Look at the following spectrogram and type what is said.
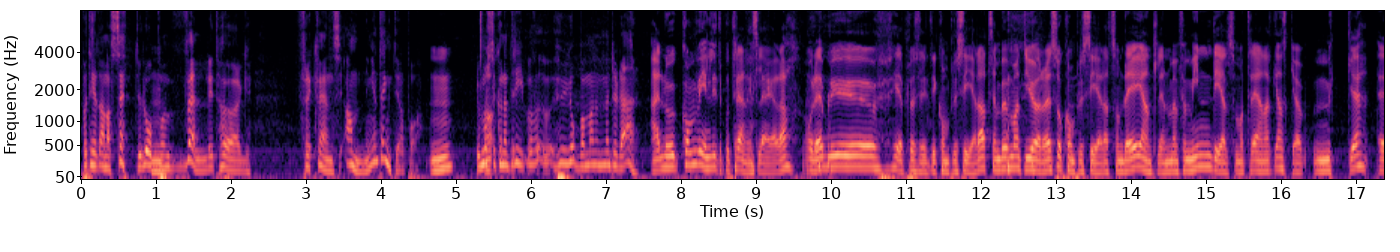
på ett helt annat sätt. Du låg på Mm. en väldigt hög frekvens i andningen tänkte jag på. Mm. Du måste Ja. kunna driva... Hur jobbar man med det där? Nej, nu kommer vi in lite på träningsläger och det blir ju helt plötsligt lite komplicerat. Sen behöver man inte göra det så komplicerat som det är egentligen, men för min del som har tränat ganska mycket, eh,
